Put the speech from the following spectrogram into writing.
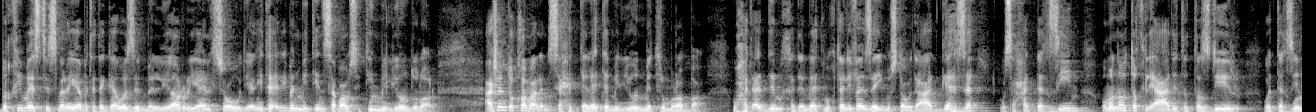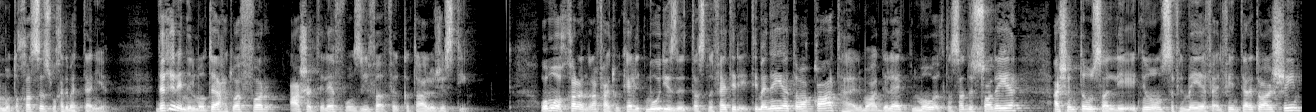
بقيمة استثمارية بتتجاوز المليار ريال سعودي يعني تقريبا 267 مليون دولار عشان تقام على مساحة 3 مليون متر مربع وهتقدم خدمات مختلفة زي مستودعات جاهزة وساحات تخزين ومناطق لإعادة التصدير والتخزين المتخصص وخدمات تانية ده غير إن المنطقة هتوفر 10000 وظيفة في القطاع اللوجستي ومؤخرا رفعت وكالة موديز للتصنيفات الائتمانية توقعاتها لمعدلات نمو اقتصاد السعودية عشان توصل ل 2.5% في 2023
